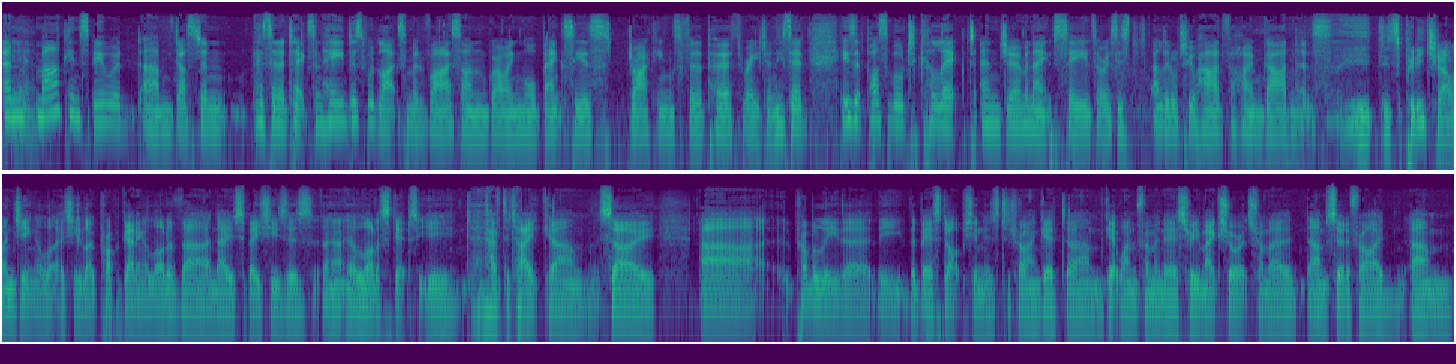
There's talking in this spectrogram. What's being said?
And yeah. Mark in Spearwood, um, Justin, has sent a text and he just would like some advice on growing more Banksia strikings for the Perth region. He said, Is it possible to collect and germinate seeds or is this a little too hard for home gardeners? It, it's pretty challenging. Actually, like propagating a lot of uh, native species. There's uh, a lot of steps that you have to take. Um, so. Uh, probably the, the, the best option is to try and get um, get one from a nursery. Make sure it's from a um, certified um,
